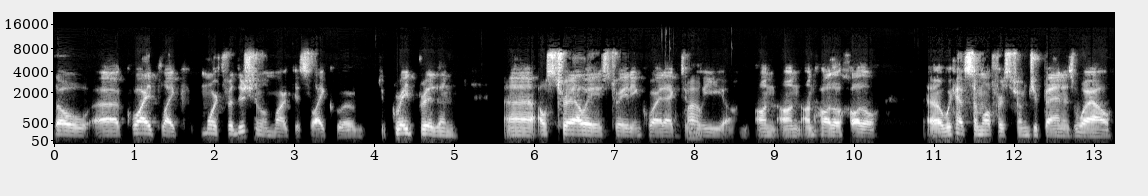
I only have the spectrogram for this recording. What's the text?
though, uh, quite like more traditional markets like uh, Great Britain, uh, Australia is trading quite actively wow. on, on, on HODL HODL. Uh, we have some offers from Japan as well.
